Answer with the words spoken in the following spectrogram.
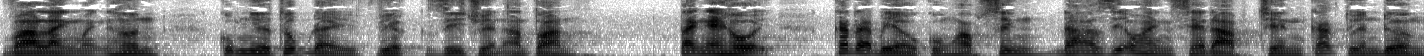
và lành mạnh hơn, cũng như thúc đẩy việc di chuyển an toàn. Tại ngày hội, các đại biểu cùng học sinh đã diễu hành xe đạp trên các tuyến đường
